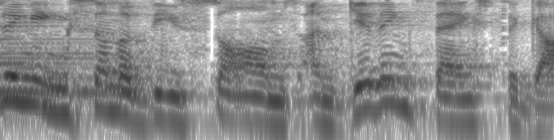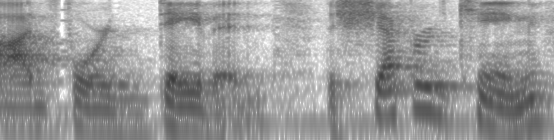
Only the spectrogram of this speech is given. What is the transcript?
Singing some of these Psalms, I'm giving thanks to God for David, the shepherd king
